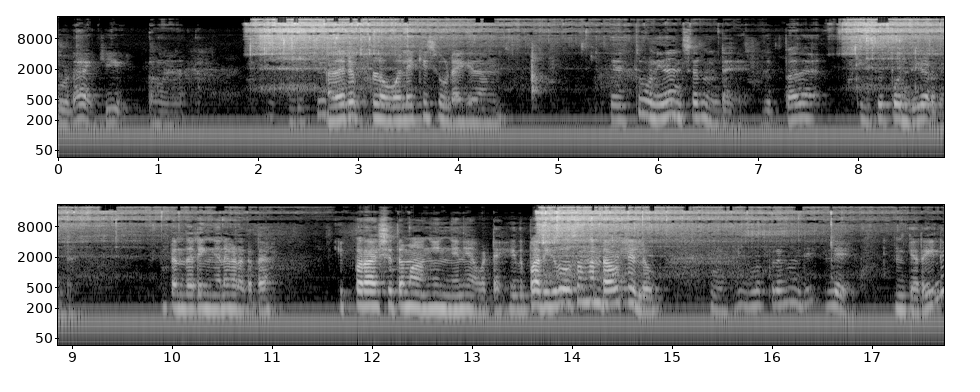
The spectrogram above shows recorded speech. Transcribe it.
ചൂടാക്കി. അതൊരു ഫ്ലോയിലേക്ക് ചൂടാക്കിയതാണ്. തുണി നനച്ചിട്ടുണ്ടേ. ഇതിപ്പോ അത് ഇത് പൊന്തി കിടക്കട്ടെ. ഇപ്പൊ എന്തായാലും ഇങ്ങനെ കിടക്കട്ടെ. ഇപ്രാവശ്യത്തെ മാങ്ങ ഇങ്ങനെ ആവട്ടെ ഇതിപ്പോ അധിക ദിവസം ഒന്നും ഉണ്ടാവില്ലല്ലോ എനിക്കറിയില്ല.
